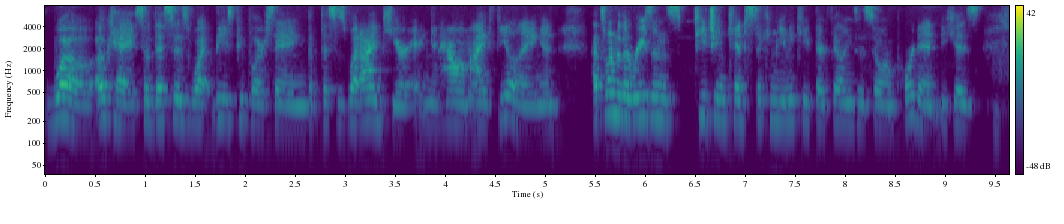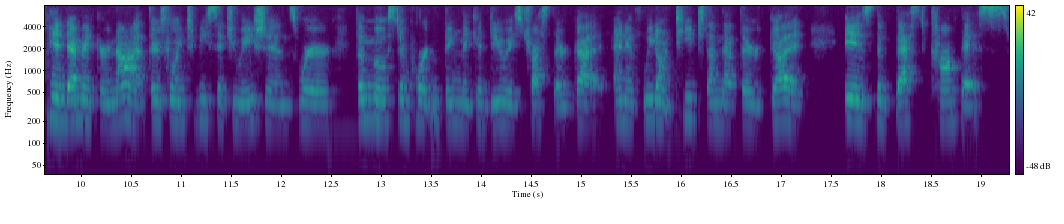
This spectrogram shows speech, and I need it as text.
whoa, okay, so this is what these people are saying, but this is what I'm hearing and how am I feeling? And that's one of the reasons teaching kids to communicate their feelings is so important because mm-hmm. pandemic or not, there's going to be situations where the most important thing they could do is trust their gut. And if we don't teach them that their gut is the best compass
